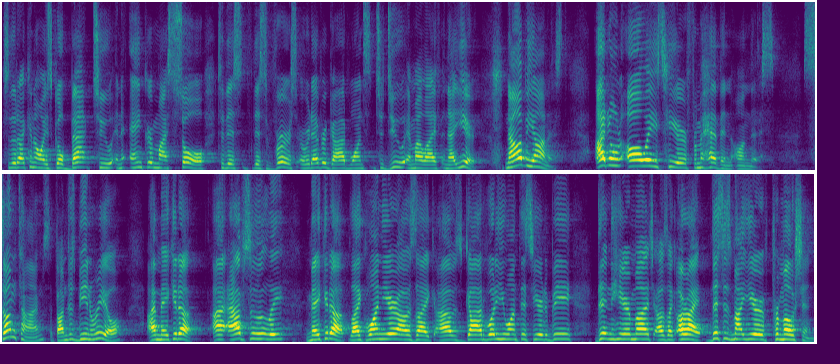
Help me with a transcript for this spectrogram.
so that I can always go back to and anchor my soul to this, this verse or whatever God wants to do in my life in that year. Now, I'll be honest, I don't always hear from heaven on this. Sometimes, if I'm just being real, I make it up. I absolutely make it up. Like one year, I was like, I was, God, what do you want this year to be? Didn't hear much. I was like, all right, this is my year of promotion.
